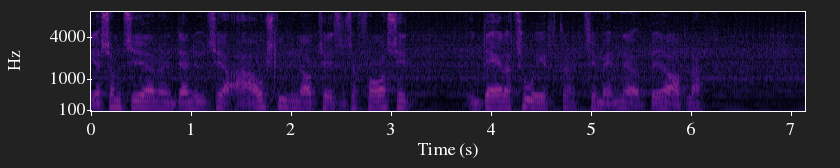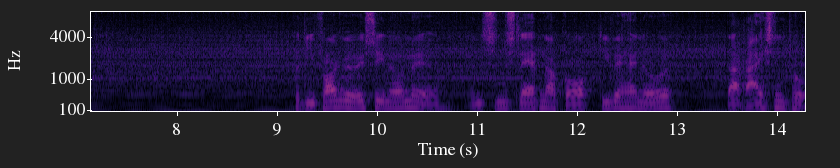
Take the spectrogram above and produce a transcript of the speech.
Ja, som til at man der nødt til at afslutte en optagelse, og så fortsætte en dag eller to efter, til manden er bedre oplagt. Fordi folk vil jo ikke se noget med en sådan slatten og går. De vil have noget, der er rejsning på.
